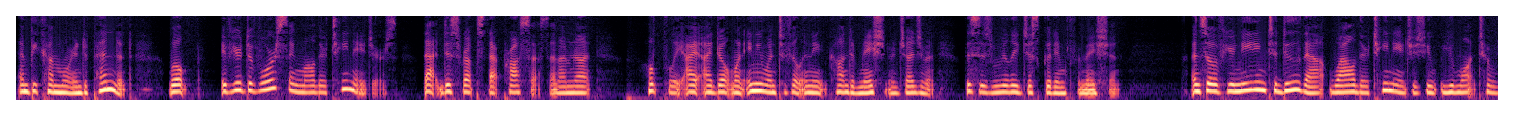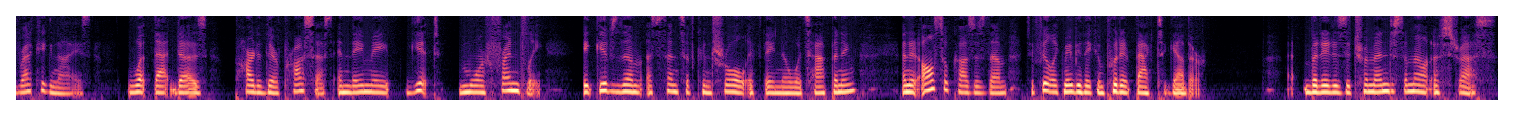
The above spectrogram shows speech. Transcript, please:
and become more independent. Well, if you're divorcing while they're teenagers, that disrupts that process. And I'm not, hopefully, I, I don't want anyone to feel any condemnation or judgment. This is really just good information. And so, if you're needing to do that while they're teenagers, you, you want to recognize what that does part of their process, and they may get more friendly. It gives them a sense of control if they know what's happening, and it also causes them to feel like maybe they can put it back together. But it is a tremendous amount of stress.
